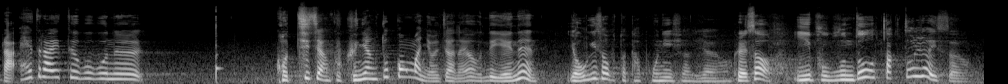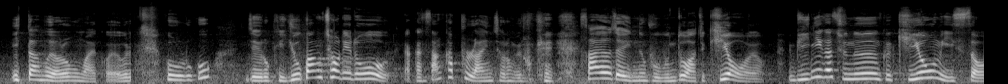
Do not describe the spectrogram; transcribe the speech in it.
라- 헤드라이트 부분을 거치지 않고 그냥 뚜껑만 열잖아요. 근데 얘는 여기서부터 다 보닛이 열려요. 그래서 이 부분도 딱 뚫려 있어요. 이따 한번 열어보면 알 거예요. 그리고 이제 이렇게 유광 처리로 약간 쌍꺼풀 라인처럼 이렇게 쌓여져 있는 부분도 아주 귀여워요. 미니가 주는 그 귀여움이 있어.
